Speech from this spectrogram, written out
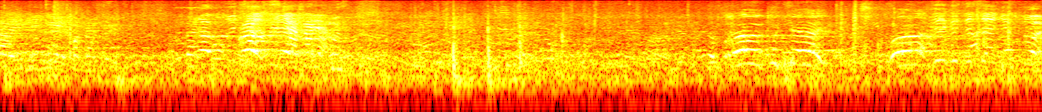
Правой линии покажи. Правый включай! Двигайся, не стой.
